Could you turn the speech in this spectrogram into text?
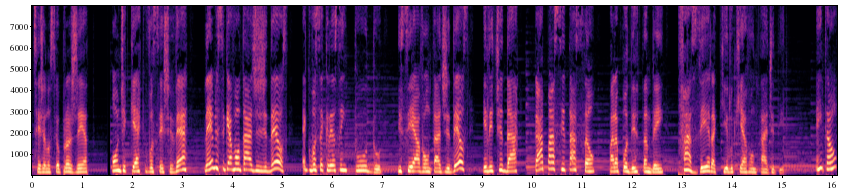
seja no seu projeto, onde quer que você estiver. Lembre-se que a vontade de Deus é que você cresça em tudo. E se é a vontade de Deus, Ele te dá capacitação para poder também fazer aquilo que é a vontade dele. Então,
